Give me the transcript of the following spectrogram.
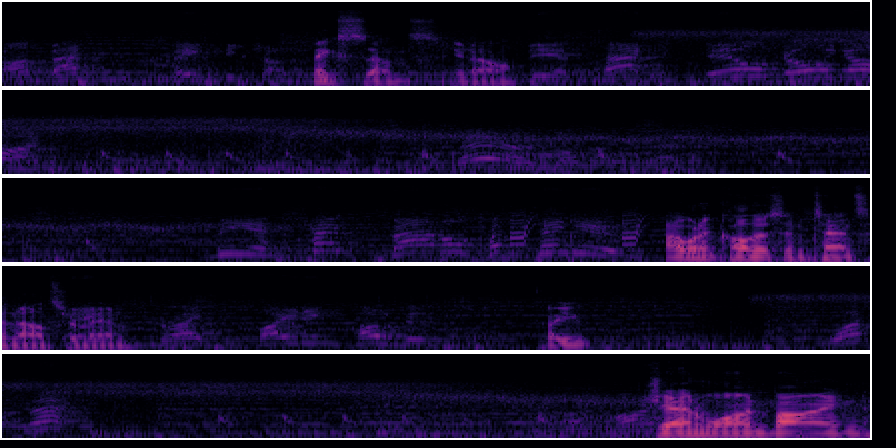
Combatants face each other. Makes sense, you know. The attack still going on. There's a little damage. The intense battle continues. I wouldn't call this intense, announcer man. Strike fighting poses. Are you? Gen 1 bind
